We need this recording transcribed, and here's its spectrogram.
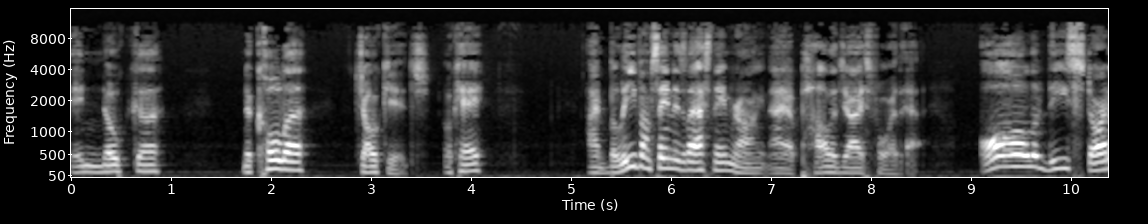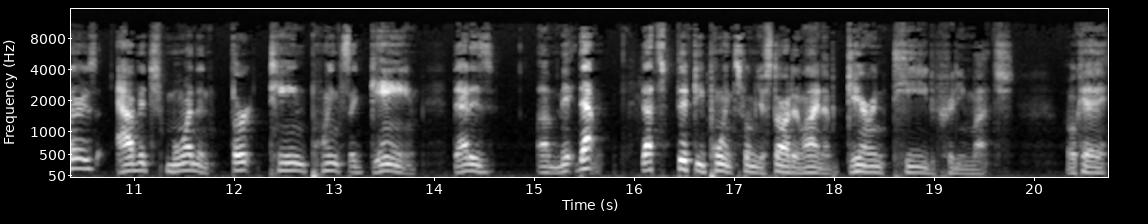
and Noka, Nikola Jokic. Okay? I believe I'm saying his last name wrong, and I apologize for that. All of these starters average more than 13 points a game. That is that that's 50 points from your starting lineup, guaranteed, pretty much. Okay.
